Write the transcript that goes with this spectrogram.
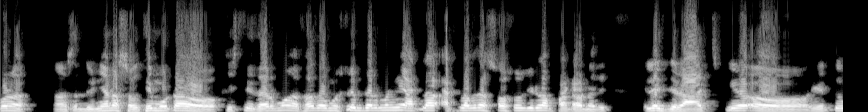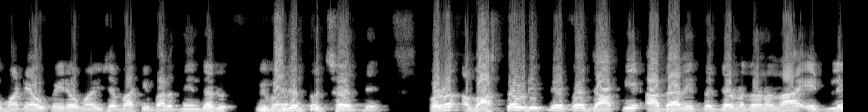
પણ દુનિયાના સૌથી મોટા ખ્રિસ્તી ધર્મ અથવા તો મુસ્લિમ ધર્મની આટલા આટલા બધા સો સો જેટલા ફાટા નથી. એટલે રાજકીય હેતુ માટે આવું કહેવામાં આવ્યું છે. બાકી ભારતની અંદર વિભાજન તો છે જ તે. પણ વાસ્તવ રીતે તો જાતિ આધારિત જનગણના એટલે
